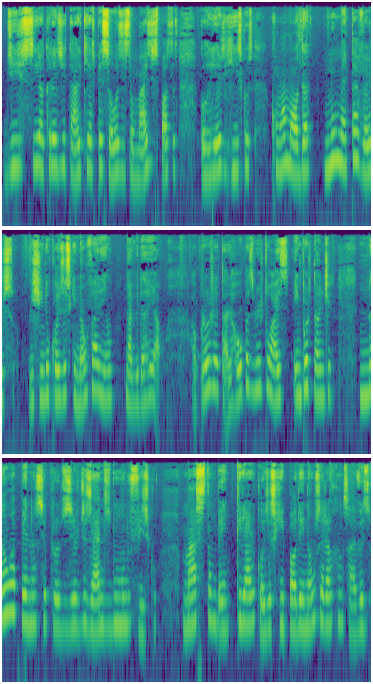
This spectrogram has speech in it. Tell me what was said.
disse acreditar que as pessoas estão mais dispostas a correr riscos com a moda no metaverso vestindo coisas que não fariam na vida real. Ao projetar roupas virtuais, é importante não apenas reproduzir designs do mundo físico, mas também criar coisas que podem não ser alcançáveis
